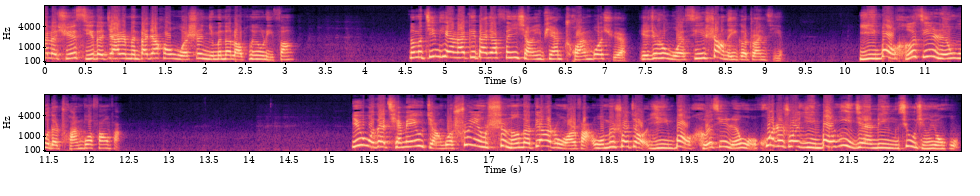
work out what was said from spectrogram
快乐学习的家人们，大家好，我是你们的老朋友李芳。那么今天来给大家分享一篇传播学，也就是我新上的一个专辑，引爆核心人物的传播方法。因为我在前面有讲过，顺应势能的第二种玩法，我们说叫引爆核心人物，或者说引爆意见领袖型用户。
